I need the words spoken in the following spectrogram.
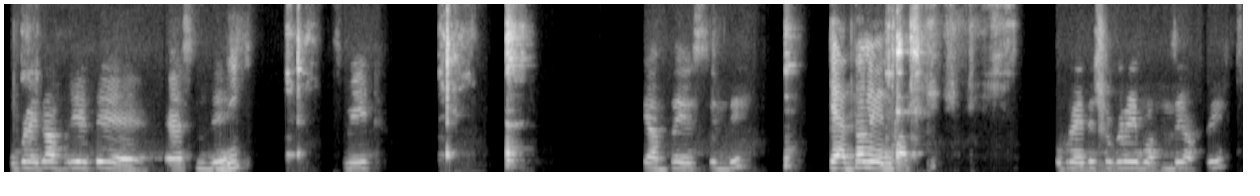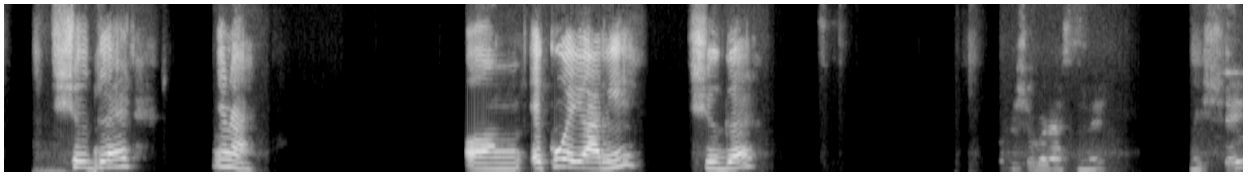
చాలు. ఇప్పుడైతే అఫ్రీ అయితే వేస్తుంది ఇది స్వీట్ ఎంత వేస్తుంది ఎంత లేదు కాబట్టి ఇప్పుడైతే షుగర్ అయిపోతుంది అఫ్రీ షుగర్ ఎక్కువ వేయాలి షుగర్ షుగర్ వేస్తుంది మిక్స్ చేయి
